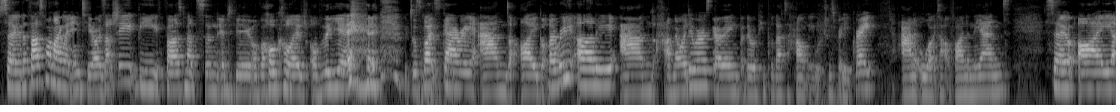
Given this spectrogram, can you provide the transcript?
So the first one I went into, I was actually the first medicine interview of the whole college of the year, which was quite scary and I got there really early and had no idea where I was going, but there were people there to help me, which was really great and it all worked out fine in the end. So I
